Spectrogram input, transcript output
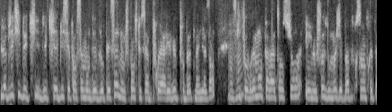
L'objectif de, Ki- de Kiabi, c'est forcément de développer ça, donc je pense que ça pourrait arriver pour d'autres magasins. Ce qu'il faut vraiment faire attention, et le chose où moi j'ai pas forcément prêté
